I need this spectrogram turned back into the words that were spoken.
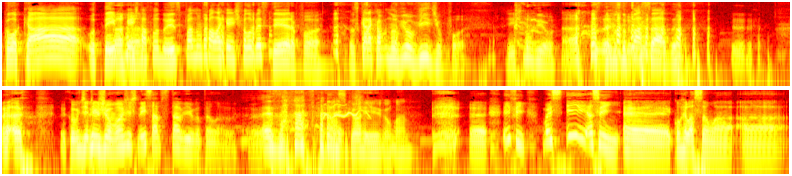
colocar o tempo que a gente tá falando isso pra não falar que a gente falou besteira, pô. Os caras acabam- não viu o vídeo, pô. A gente não viu. Estamos no passado. É, é, Como diria o João, a gente nem sabe se tá vivo até lá. né? É. Exato. Nossa, que horrível, mano. É, enfim, mas e assim, é, com relação a, a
